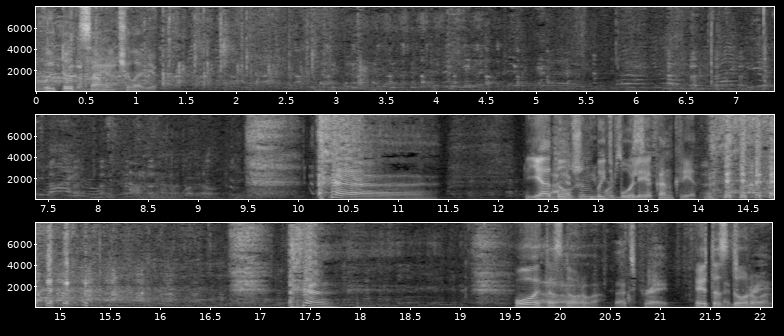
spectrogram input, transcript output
Вы тот самый человек. Я должен быть более конкретным. О, это здорово. Это здорово.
